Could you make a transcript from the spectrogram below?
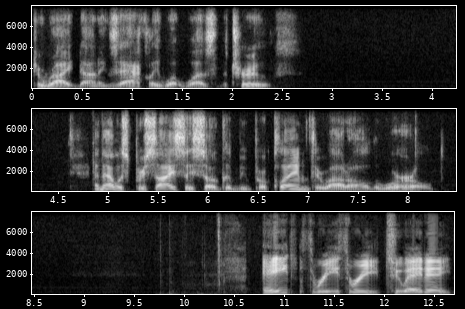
to write down exactly what was the truth. And that was precisely so it could be proclaimed throughout all the world. 833 288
